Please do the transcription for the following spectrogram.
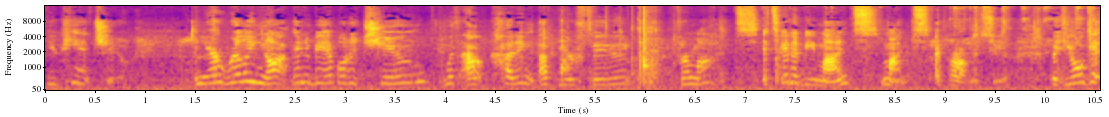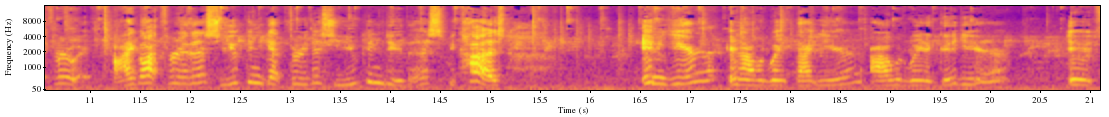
You can't chew and you're really not going to be able to chew without cutting up your food for months. It's going to be months, months, I promise you. But you'll get through it. I got through this. You can get through this. You can do this because in a year, and I would wait that year, I would wait a good year. If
